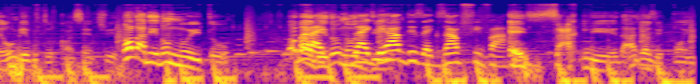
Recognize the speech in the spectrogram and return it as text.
they won't be able to concentrate. Not that they don't know it though. Not but that like they don't know like the, they have this exam fever Exactly, that's just the point.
